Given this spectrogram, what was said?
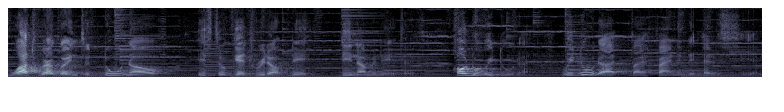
What we are going to do now is to get rid of the denominators. How do we do that? We do that by finding the LCM.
